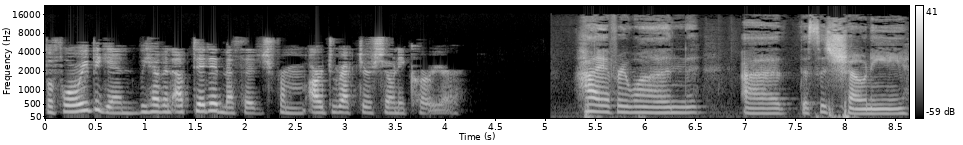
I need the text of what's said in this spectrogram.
Before we begin, we have an updated message from our director, Shoni Currier. Hi, everyone. Uh, this is Shoni.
